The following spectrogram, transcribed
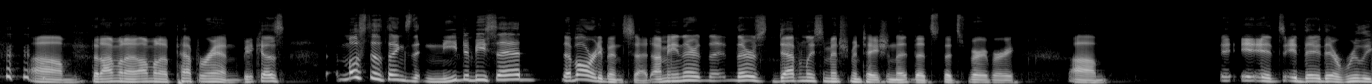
um, that I'm gonna I'm gonna pepper in because most of the things that need to be said have already been said. I mean, there there- there's definitely some instrumentation that that's that's very very um, it's it, they they're really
